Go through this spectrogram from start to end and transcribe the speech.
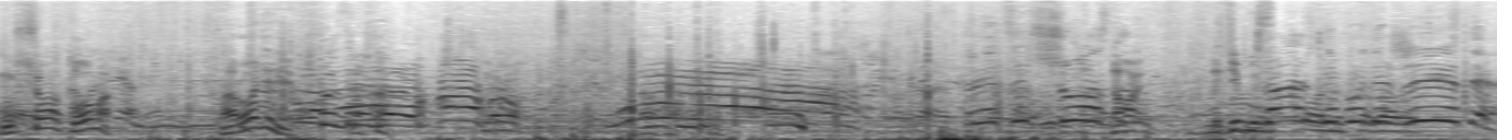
Ну все, дома. На родині? 36 Давай, іди быстро. завжди буде жити.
